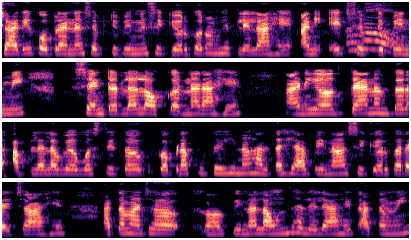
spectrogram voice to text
चारही कोपऱ्यांना सेफ्टी पिनने सिक्युअर करून घेतलेलं आहे आणि एक सेफ्टी पिन मी सेंटरला लॉक करणार आहे. आणि त्यानंतर आपल्याला व्यवस्थित कपडा कुठेही न घालता ह्या पिना सिक्युअर करायच्या आहेत. आता माझ्या पिना लावून झालेल्या आहेत. आता मी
